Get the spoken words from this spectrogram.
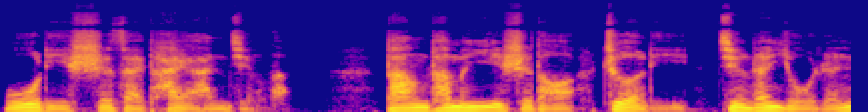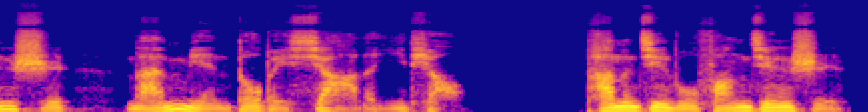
屋里实在太安静了。当他们意识到这里竟然有人时，难免都被吓了一跳。他们进入房间时，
